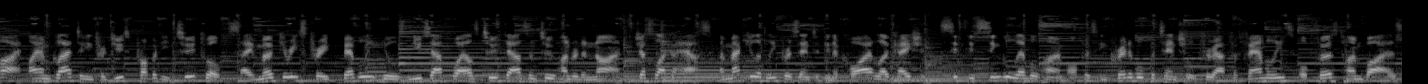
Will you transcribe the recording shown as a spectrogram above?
Hi, I am glad to introduce property 212, say Mercury Street, Beverly Hills, New South Wales 2209. Just like a house, immaculately presented in a quiet location, sits this single-level home offers incredible potential throughout for families or first home buyers.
